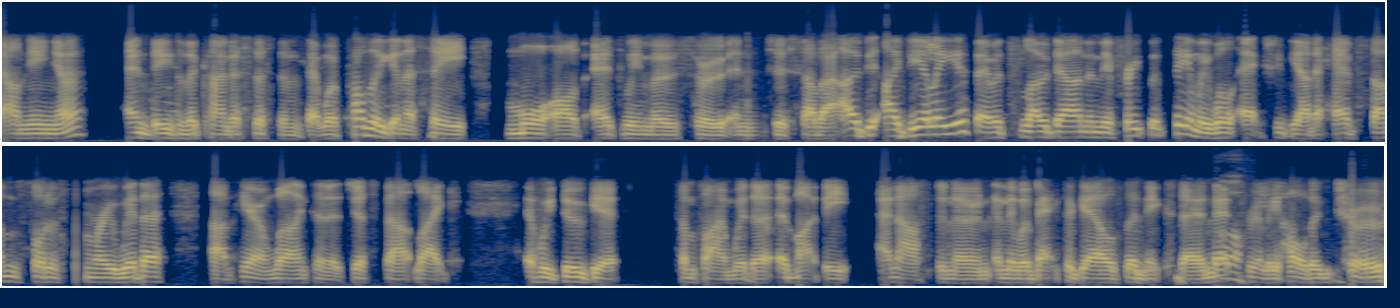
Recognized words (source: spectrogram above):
El Nino, and these are the kind of systems that we're probably going to see more of as we move through into summer. Ideally, they would slow down in their frequency, and we will actually be able to have some sort of summery weather. Um, here in Wellington, it's just about like if we do get some fine weather, it might be an afternoon and then we're back to gales the next day. And that's oh. really holding true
